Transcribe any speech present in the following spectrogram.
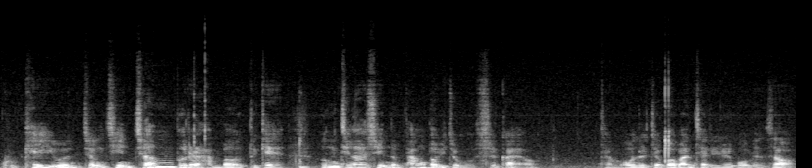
국회의원 정치인 전부를 한번 어떻게 응징할 수 있는 방법이 좀 없을까요? 참 오늘 저 법안 자리를 보면서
